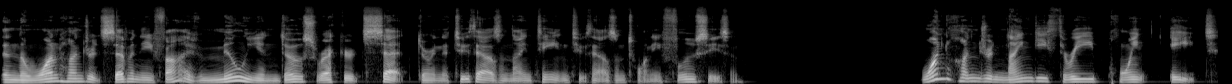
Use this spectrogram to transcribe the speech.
than the 175 million dose record set during the 2019 2020 flu season. 193.8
